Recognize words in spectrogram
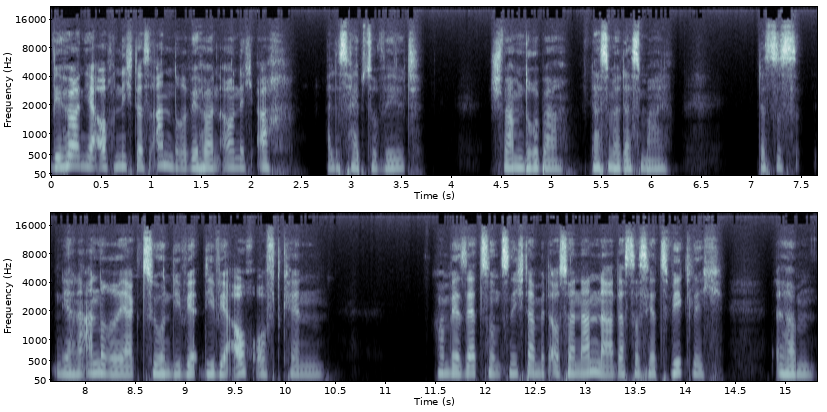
wir hören ja auch nicht das andere. Wir hören auch nicht, ach, alles halb so wild. Schwamm drüber. Lassen wir das mal. Das ist ja eine andere Reaktion, die wir, die wir auch oft kennen. Komm, wir setzen uns nicht damit auseinander, dass das jetzt wirklich, ähm,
